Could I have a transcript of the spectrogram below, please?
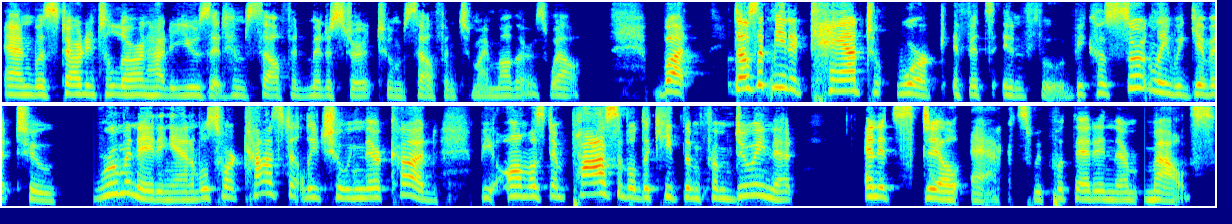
and was starting to learn how to use it himself administer it to himself and to my mother as well but doesn't mean it can't work if it's in food because certainly we give it to ruminating animals who are constantly chewing their cud be almost impossible to keep them from doing that and it still acts. We put that in their mouths.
